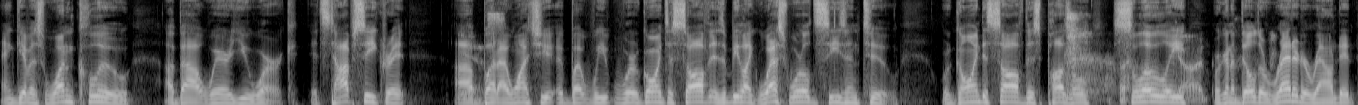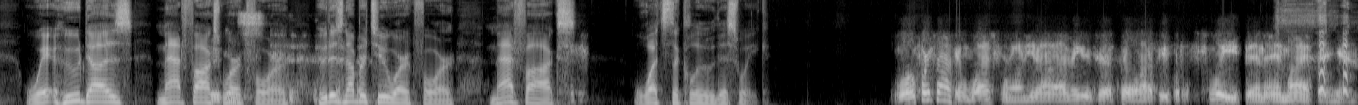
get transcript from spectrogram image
and give us one clue about where you work. It's top secret, uh, but I want you. But we we're going to solve. It'll be like Westworld season two. We're going to solve this puzzle slowly. God. we're going to build a Reddit around it. Where who does Matt Fox Who work for? who does number two work for? Matt Fox. What's the clue this week? Well, if we're talking Westworld, you know, I think it's going to put a lot of people to sleep, in, in my opinion.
